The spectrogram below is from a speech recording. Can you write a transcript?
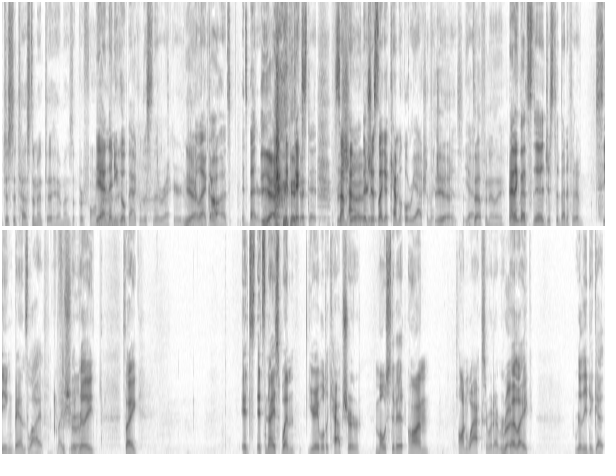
just a testament to him as a performer Yeah, and then I you go back and listen to the record. And Yeah. You're like, oh, it's it's better. Now. Yeah. It, fixed it somehow. sure. There's just like a chemical reaction that changes. Yeah. definitely I think that's the just the benefit of seeing bands live. Like sure. it really it's like it's it's nice when you're able to capture most of it on on wax or whatever. Right. But like really to get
